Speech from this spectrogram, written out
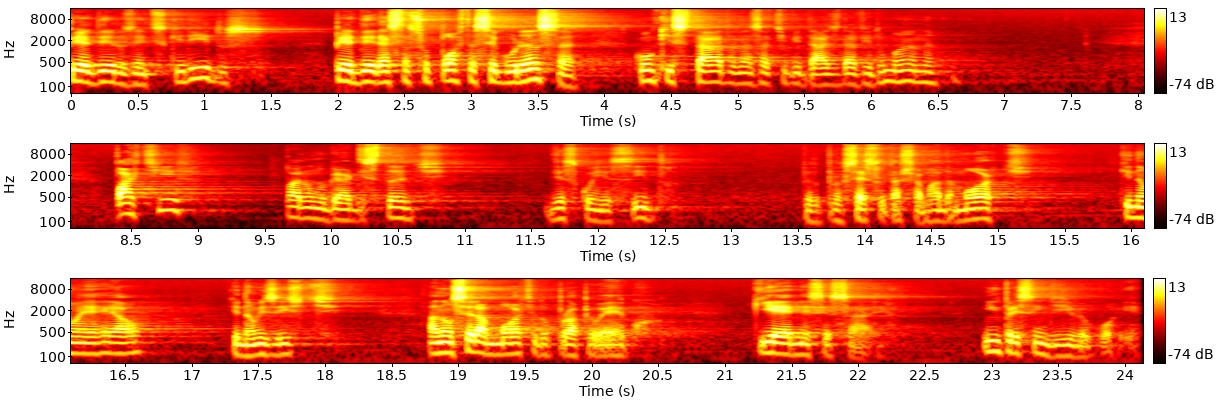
perder os entes queridos, perder essa suposta segurança conquistada nas atividades da vida humana. Partir para um lugar distante, desconhecido, pelo processo da chamada morte, que não é real, que não existe, a não ser a morte do próprio ego, que é necessária, imprescindível ocorrer,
